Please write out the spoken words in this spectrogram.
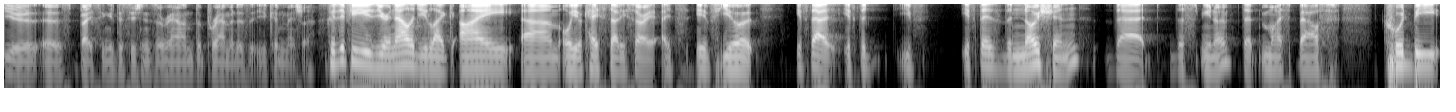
you're uh, basing your decisions around the parameters that you can measure. Because if you use your analogy, like I, um, or your case study, sorry, it's if you're, if that, if the, if, if there's the notion that this, you know, that my spouse could be,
